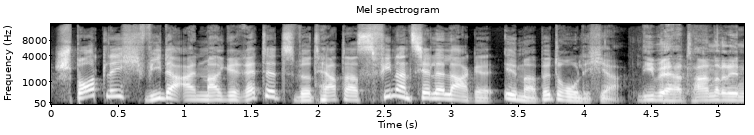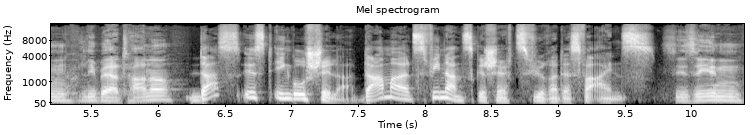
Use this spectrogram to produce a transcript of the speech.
Sportlich wieder einmal gerettet, wird Herthas finanzielle Lage immer bedrohlicher. Liebe Herr Tanerin, liebe Herr Taner. Das ist Ingo Schiller, damals Finanzgeschäftsführer des Vereins. Sie sehen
